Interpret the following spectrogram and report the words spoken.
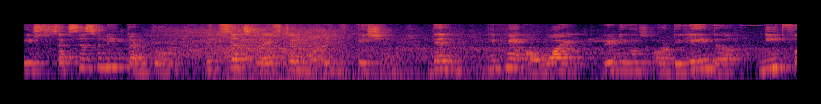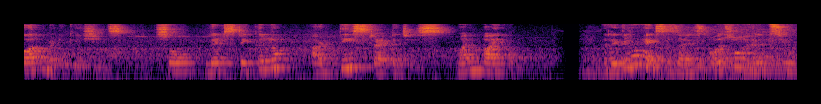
is successfully controlled with such lifestyle modification, then it may avoid, reduce or delay the need for medications. So let's take a look at these strategies one by one. Regular exercise also helps you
